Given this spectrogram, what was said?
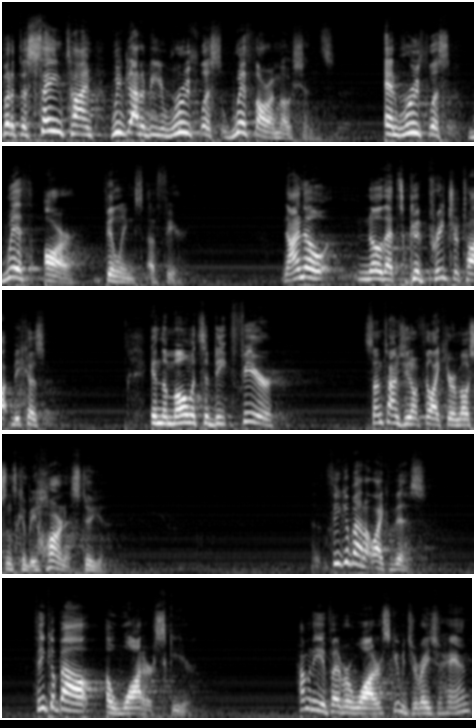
but at the same time, we've got to be ruthless with our emotions and ruthless with our feelings of fear. Now, I know, know that's good preacher talk because in the moments of deep fear, sometimes you don't feel like your emotions can be harnessed, do you? Think about it like this think about a water skier. How many of you have ever water skied? Would you raise your hand?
